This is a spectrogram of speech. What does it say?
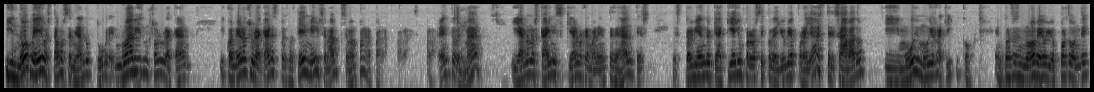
Y no veo, estamos terminando octubre, no ha habido un solo huracán. Y cuando vienen los huracanes, pues nos tienen miedo y se van, se van para, para, para, para dentro del mar. Y ya no nos caen ni siquiera los remanentes de antes. Estoy viendo que aquí hay un pronóstico de lluvia por allá hasta el sábado y muy, muy raquítico. Entonces no veo yo por dónde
